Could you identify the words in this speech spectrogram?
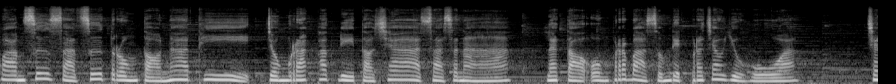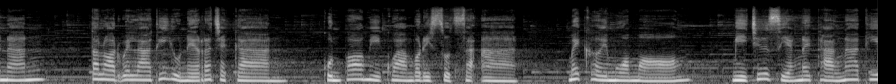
ความซื่อสัตย์ซื่อตรงต่อหน้าที่จงรักภักดีต่อชาติ ศาสนา และต่อองค์พระบาทสมเด็จพระเจ้าอยู่หัว ฉะนั้น ตลอดเวลาที่อยู่ในราชการ คุณพ่อมีความบริสุทธิ์สะอาด ไม่เคยมัวหมอง มีชื่อเสียงในทางหน้าที่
